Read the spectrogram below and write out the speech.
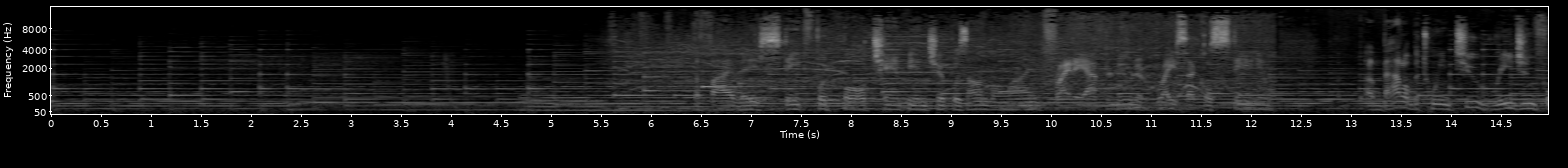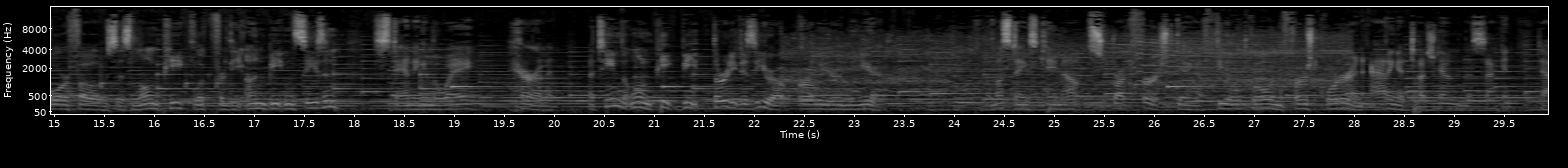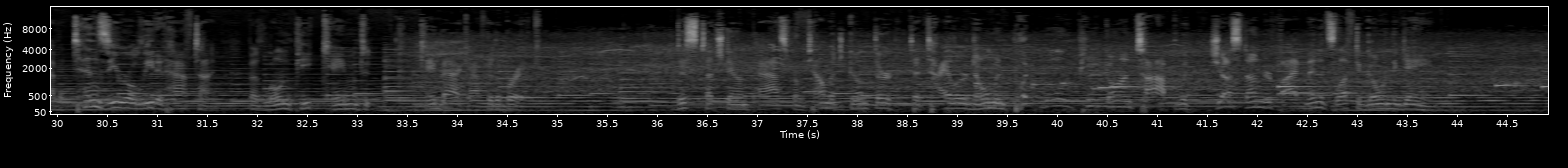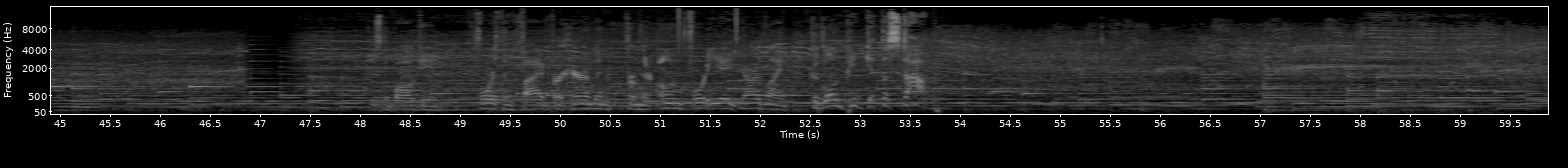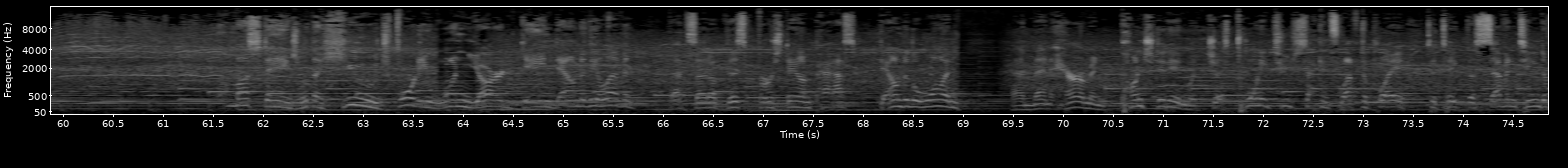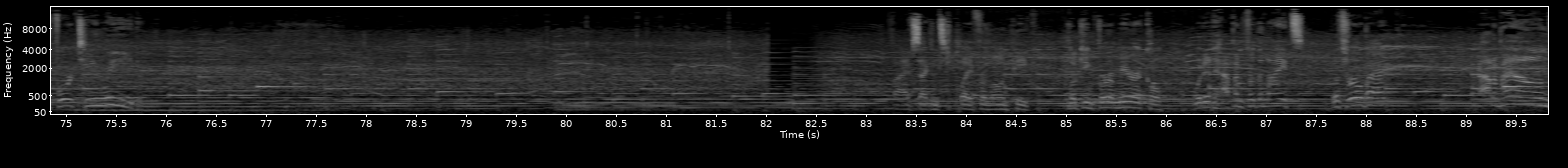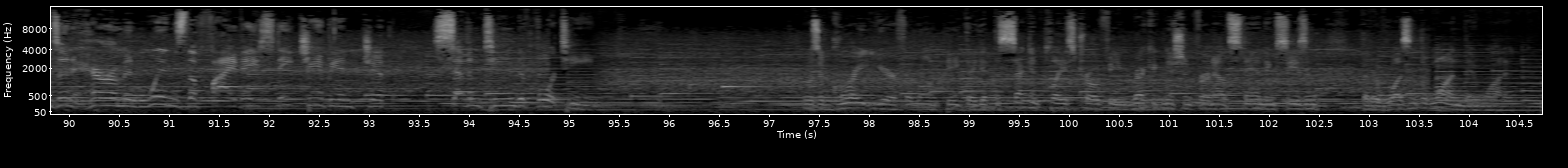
The 5A State Football Championship was on the line Friday afternoon at Rice Eccles Stadium. A battle between two Region 4 foes as Lone Peak looked for the unbeaten season. Standing in the way, Herriman, a team that Lone Peak beat 30 0 earlier in the year. The Mustangs came out and struck first, getting a field goal in the first quarter and adding a touchdown in the second to have a 10 0 lead at halftime. But Lone Peak came, to, came back after the break. This touchdown pass from Talmadge Gunther to Tyler Doman put Lone Peak on top with just under five minutes left to go in the game. Ball game. Fourth and five for Herriman from their own 48 yard line. Could Lone Peak get the stop? Mustangs with a huge 41 yard gain down to the 11. That set up this first down pass down to the one. And then Herriman punched it in with just 22 seconds left to play to take the 17 to 14 lead. Five seconds to play for Lone Peak. Looking for a miracle. Would it happen for the Knights? The throwback out of bounds, and Herriman wins the 5A state championship 17 to 14. It was a great year for Lone Peak. They get the second place trophy, recognition for an outstanding season, but it wasn't the one they wanted.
